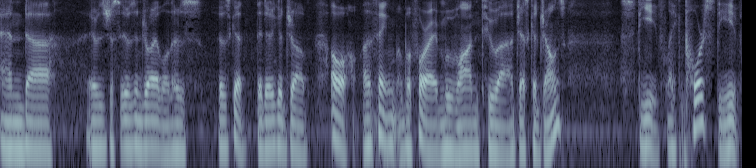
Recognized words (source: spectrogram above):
and uh, it was just it was enjoyable. There was it was good. They did a good job. Oh, a thing before I move on to uh, Jessica Jones, Steve, like poor Steve,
